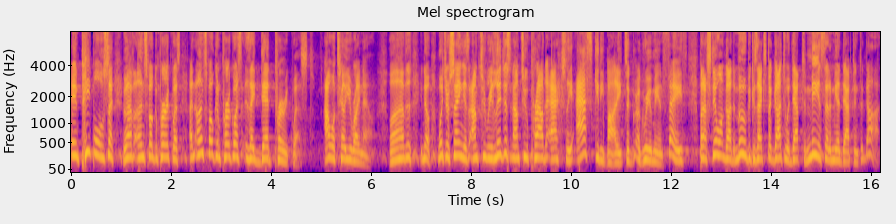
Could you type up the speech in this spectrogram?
And people will say, you have an unspoken prayer request. An unspoken prayer request is a dead prayer request. I will tell you right now. Well, I have this, you know, what you're saying is I'm too religious and I'm too proud to actually ask anybody to agree with me in faith, but I still want God to move because I expect God to adapt to me instead of me adapting to God.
